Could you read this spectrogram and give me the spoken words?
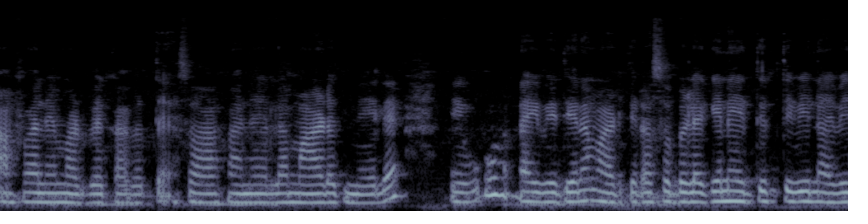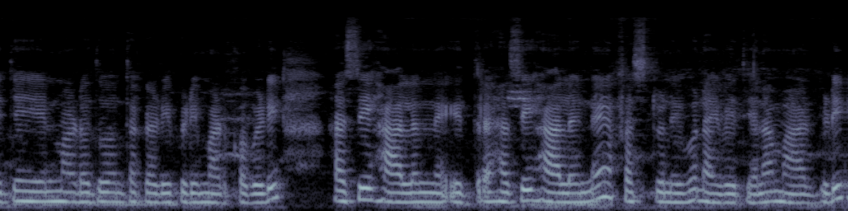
ಆಹ್ವಾನ ಮಾಡಬೇಕಾಗತ್ತೆ. ಸೊ ಆಹ್ವಾನ ಎಲ್ಲ ಮಾಡಿದ್ಮೇಲೆ ನೀವು ನೈವೇದ್ಯನ ಮಾಡ್ತೀರಾ. ಸೊ ಬೆಳಗ್ಗೆನೇ ಎದ್ದಿರ್ತೀವಿ. ನೈವೇದ್ಯ ಏನು ಮಾಡೋದು ಅಂತ ಗಡಿಬಿಡಿ ಮಾಡ್ಕೋಬೇಡಿ. ಹಸಿ ಹಾಲನ್ನೇ ಇದ್ದರೆ ಹಸಿ ಹಾಲನ್ನೇ ಫಸ್ಟು ನೀವು ನೈವೇದ್ಯನ ಮಾಡಿಬಿಡಿ.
